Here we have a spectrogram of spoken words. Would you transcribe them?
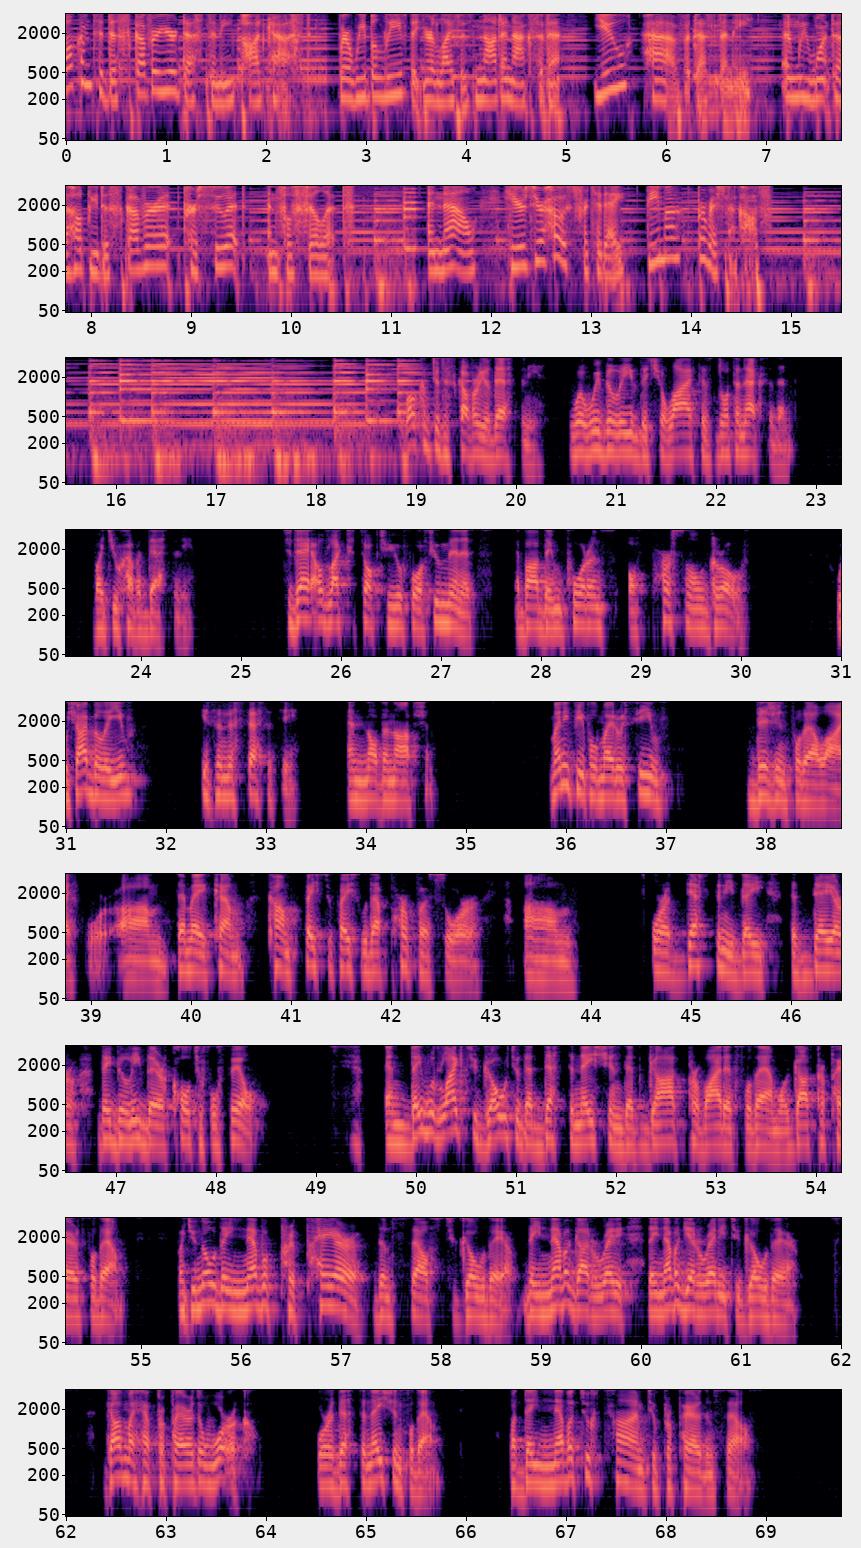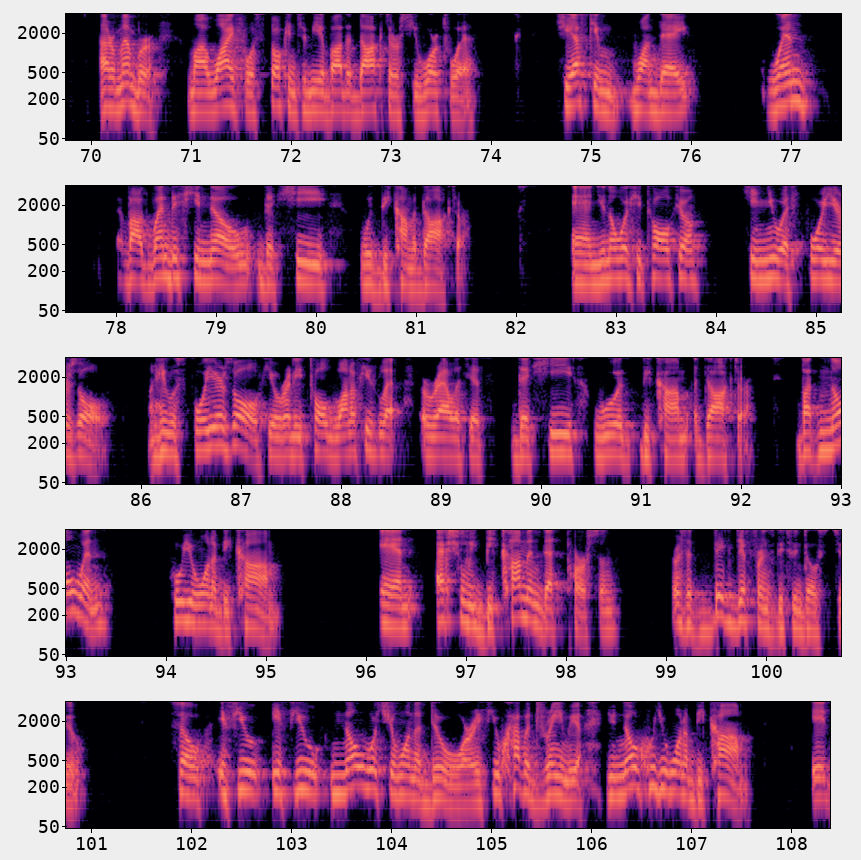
Welcome to Discover Your Destiny podcast, where we believe that your life is not an accident. You have a destiny, and we want to help you discover it, pursue it, and fulfill it. And now, here's your host for today, Dima Baryshnikov. Welcome to Discover Your Destiny, where we believe that your life is not an accident, but you have a destiny. Today, I would like to talk to you for a few minutes about the importance of personal growth, which I believe is a necessity and not an option. Many people may receive vision for their life, or um, they may come come face to face with that purpose, or um, or a destiny they that they are they believe they are called to fulfill, and they would like to go to that destination that God provided for them or God prepared for them. But you know, they never prepare themselves to go there. They never got ready. They never get ready to go there. God might have prepared a work or a destination for them, but they never took time to prepare themselves. I remember my wife was talking to me about a doctor she worked with. She asked him one day, when, about when did he know that he would become a doctor? And you know what he told her? He knew at four years old. When he was four years old, he already told one of his relatives that he would become a doctor. But knowing who you want to become and actually becoming that person, there's a big difference between those two. So if you if you know what you want to do, or if you have a dream, you, you know who you want to become, it,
